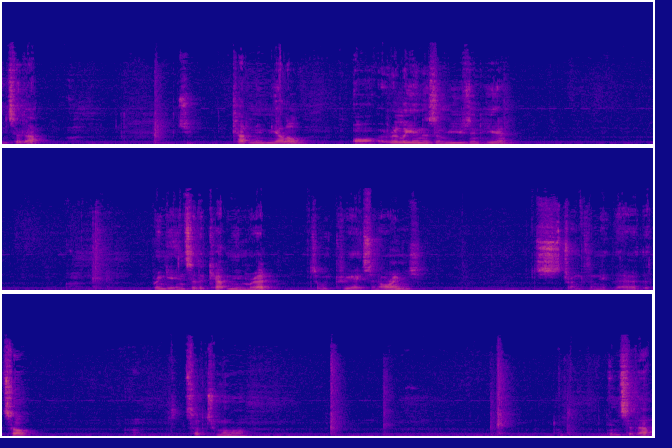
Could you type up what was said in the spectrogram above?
Into that, cadmium yellow, or Aureolin as I'm using here. Bring it into the cadmium red so it creates an orange. Strengthen it there at the top. Touch more. Into that.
